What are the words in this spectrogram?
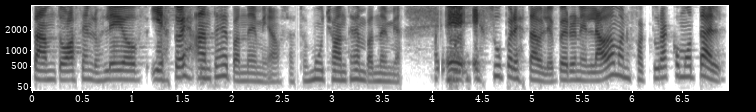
tanto hacen los layoffs, y esto es antes de pandemia, o sea, esto es mucho antes de pandemia, eh, es súper estable, pero en el lado de manufactura como tal,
